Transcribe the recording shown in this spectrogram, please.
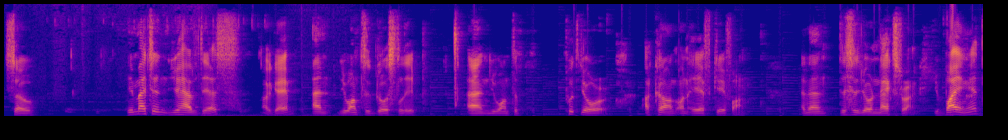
so imagine you have this okay and you want to go sleep and you want to put your account on AFK farm and then this is your next rank. You're buying it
